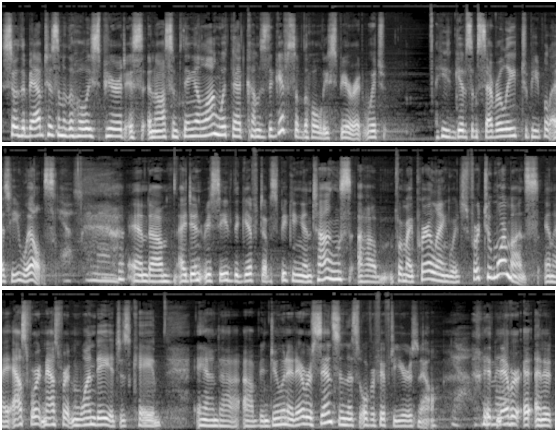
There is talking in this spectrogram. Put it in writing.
So the baptism of the Holy Spirit is an awesome thing. Along with that comes the gifts of the Holy Spirit, which he gives them severally to people as he wills. Yes, Amen. And um, I didn't receive the gift of speaking in tongues um, for my prayer language for two more months. And I asked for it and asked for it, and one day it just came. And uh, I've been doing it ever since, and it's over 50 years now. Yeah, It amen. never, and it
